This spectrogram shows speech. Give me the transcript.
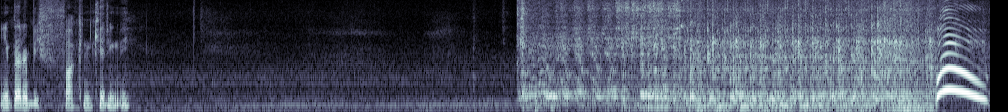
You better be fucking kidding me. Woo!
